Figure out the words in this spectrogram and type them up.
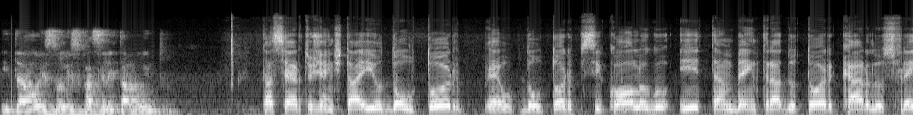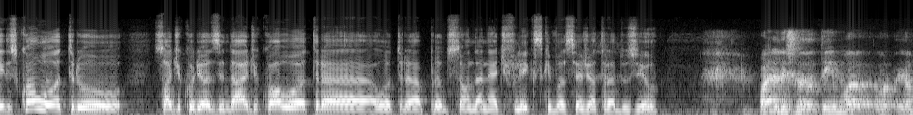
Então isso, isso facilita muito. Tá certo, gente. Tá aí o doutor, é, o doutor psicólogo e também tradutor Carlos Freires. Qual outro, só de curiosidade, qual outra, outra produção da Netflix que você já traduziu? Olha, Alexandre, eu tenho eu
